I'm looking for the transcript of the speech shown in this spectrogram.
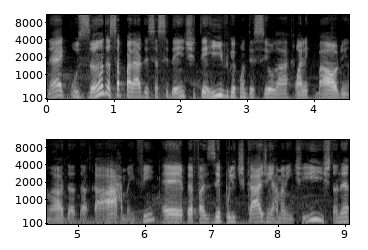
né? Usando essa parada, esse acidente terrível que aconteceu lá com o Alec Baldwin, lá da, da, da arma, enfim, é, para fazer politicagem armamentista, né?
